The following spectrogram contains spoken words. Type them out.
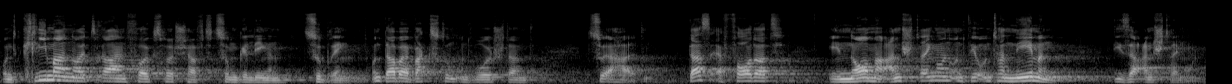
und klimaneutralen Volkswirtschaft zum Gelingen zu bringen und dabei Wachstum und Wohlstand zu erhalten. Das erfordert enorme Anstrengungen, und wir unternehmen dieser Anstrengungen.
